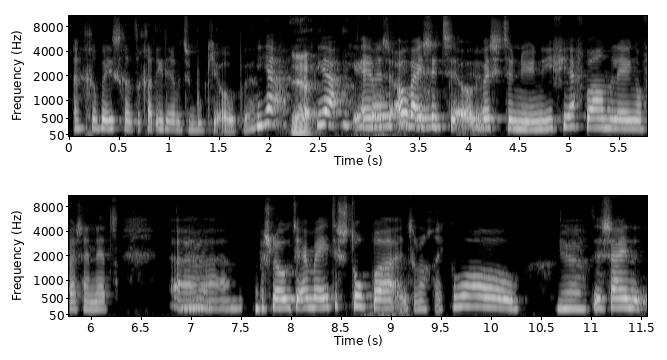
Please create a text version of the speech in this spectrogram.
en geweest gaat, gaat iedereen met zijn boekje open. Ja, ja. ja. En we, oh, wij, zitten, wij zitten nu in een IVF-behandeling, of wij zijn net uh, besloten ermee te stoppen. En toen dacht ik, wow. Ja. Er zijn,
